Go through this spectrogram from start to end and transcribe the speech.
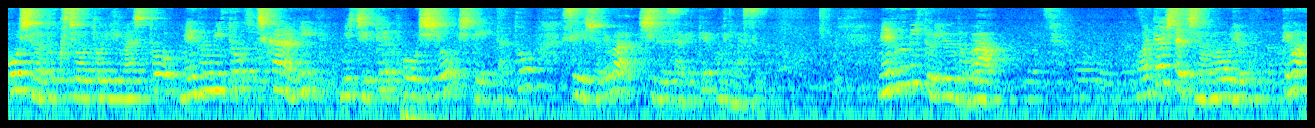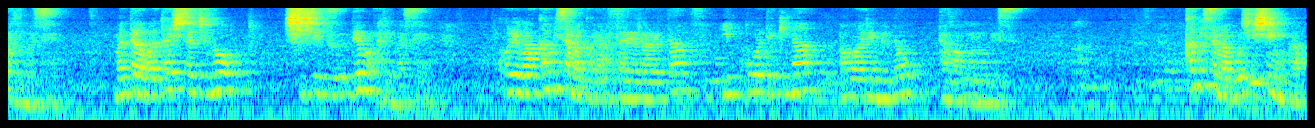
奉仕の特徴といいますと恵みと力に満ちて奉仕をしていたと聖書では記されております。恵みというのは私たちの能力ではありません。また私たちの資質でもありません。これは神様から与えられた一方的な憐れみの賜物です。神様ご自身が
